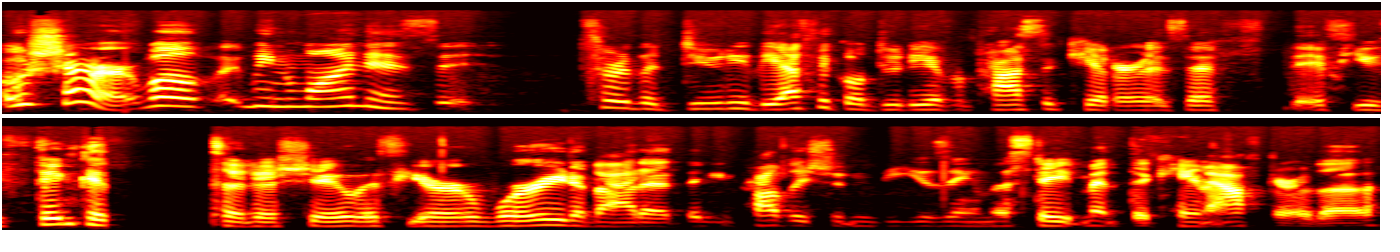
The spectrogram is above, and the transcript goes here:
Oh, sure. Well, I mean, one is sort of the duty, the ethical duty of a prosecutor is if if you think it's an issue, if you're worried about it, then you probably shouldn't be using the statement that came after the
